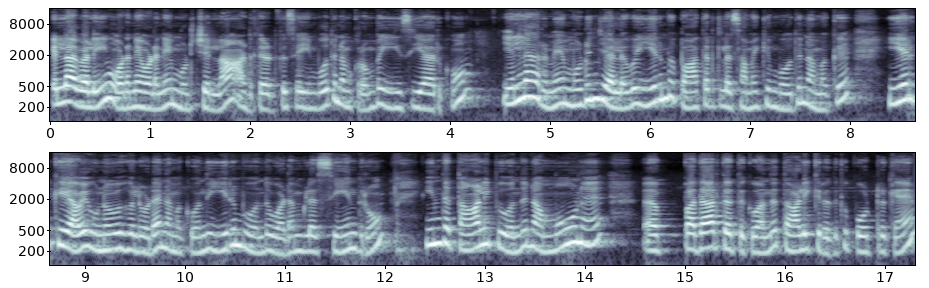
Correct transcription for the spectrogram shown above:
எல்லா வேலையும் உடனே உடனே முடிச்சிடலாம். அடுத்தடுத்து செய்யும்போது நமக்கு ரொம்ப ஈஸியாக இருக்கும். எல்லாருமே முடிஞ்ச அளவு இரும்பு பாத்திரத்தில் சமைக்கும்போது நமக்கு இயற்கையாகவே உணவுகளோட நமக்கு வந்து இரும்பு வந்து உடம்புல சேர்ந்துரும். இந்த தாளிப்பு வந்து நான் மூணு பதார்த்தத்துக்கு வந்து தாளிக்கிறதுக்கு போட்டிருக்கேன்.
